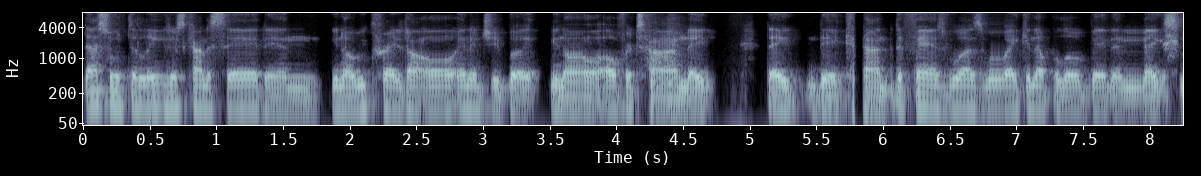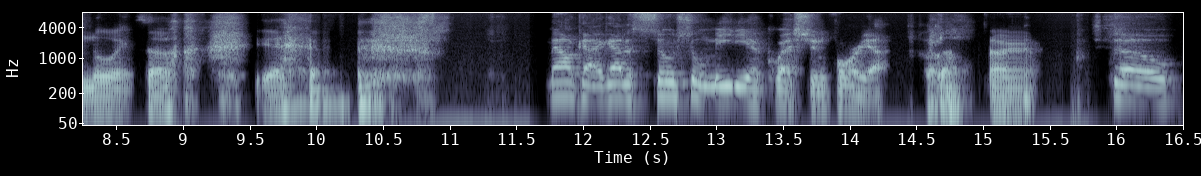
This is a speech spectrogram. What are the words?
that's what the leaders kind of said, and you know we created our own energy, but you know over time they they they kind of the fans was waking up a little bit and make some noise. So yeah. Malachi, I got a social media question for you. Okay. All right. So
